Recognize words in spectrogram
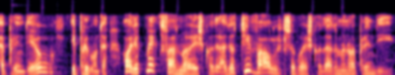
aprendeu e pergunta: Olha, como é que se faz uma raiz quadrada? Eu tive aulas sobre raiz quadrada, mas não aprendi.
